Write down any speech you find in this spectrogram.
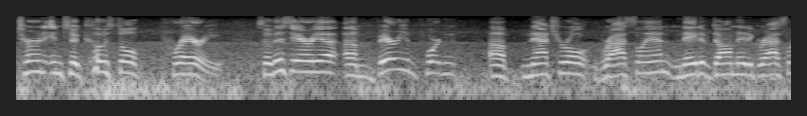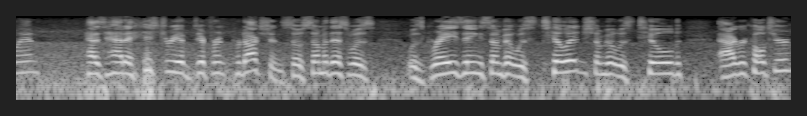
turn into coastal prairie. So this area, um, very important uh, natural grassland, native dominated grassland, has had a history of different productions. So some of this was was grazing, some of it was tillage, some of it was tilled agriculture.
